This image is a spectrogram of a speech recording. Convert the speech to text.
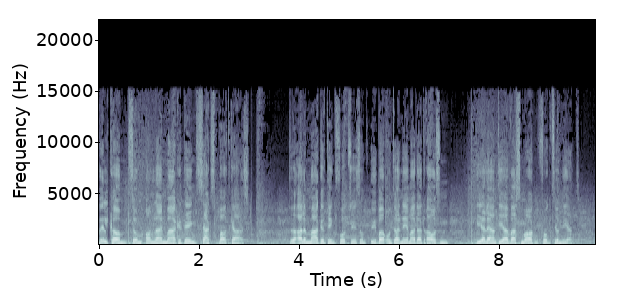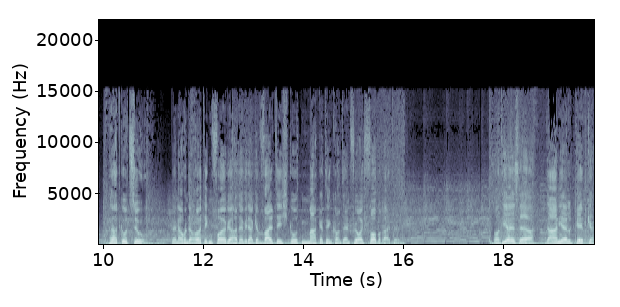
Willkommen zum Online-Marketing Sucks Podcast. Für alle Marketing-Fuzis und Überunternehmer da draußen, hier lernt ihr, was morgen funktioniert. Hört gut zu, denn auch in der heutigen Folge hat er wieder gewaltig guten Marketing-Content für euch vorbereitet. Und hier ist er, Daniel Hebke.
